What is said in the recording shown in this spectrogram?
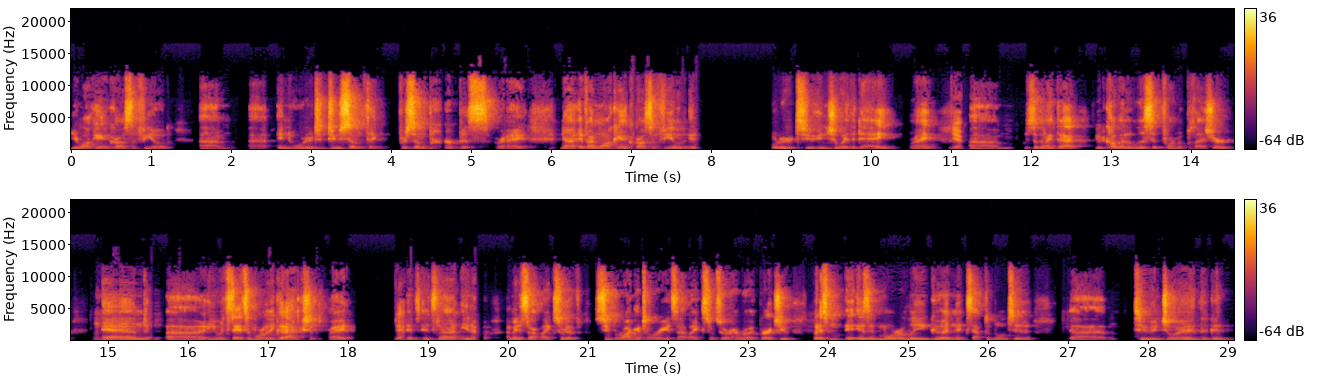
You're walking across the field um, uh, in order to do something for some purpose, right? Now, if I'm walking across a field in order to enjoy the day, right? Yeah. Um, something like that, you would call that a illicit form of pleasure. Mm-hmm. And uh, you would say it's a morally good action, right? Yeah. It's it's not, you know, I mean, it's not like sort of supererogatory. It's not like some sort of heroic virtue, but it's is it morally good and acceptable to um, to enjoy the good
